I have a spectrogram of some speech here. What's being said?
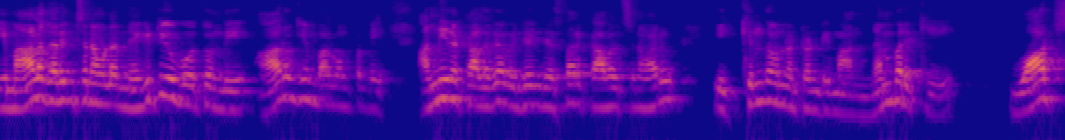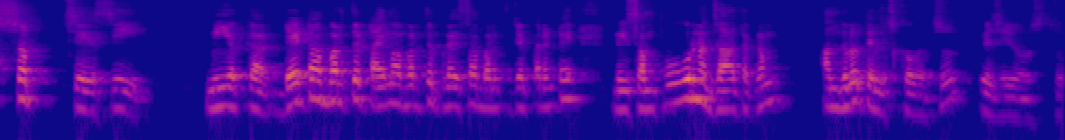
ఈ మాల ధరించడం వల్ల నెగిటివ్ పోతుంది ఆరోగ్యం బాగుంటుంది అన్ని రకాలుగా విజయం చేస్తారు. కావాల్సిన వారు ఈ కింద ఉన్నటువంటి మా నెంబర్కి వాట్సప్ చేసి మీ యొక్క date of birth time of birth place of birth చెప్పారంటే మీ సంపూర్ణ జాతకం అందులో తెలుసుకోవచ్చు. విజయోస్తు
